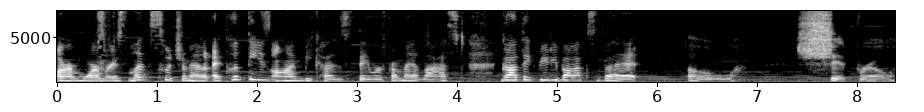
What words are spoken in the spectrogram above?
arm warmers. Let's switch them out. I put these on because they were from my last Gothic Beauty box, but oh, shit, bro.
